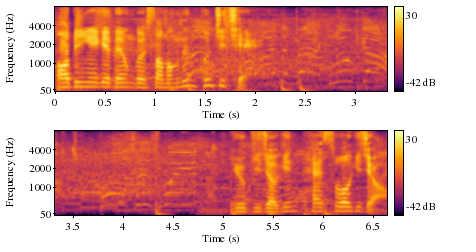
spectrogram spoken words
어빙에게 배운 걸 써먹는 돈치치. 유기적인 패스워크이죠.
